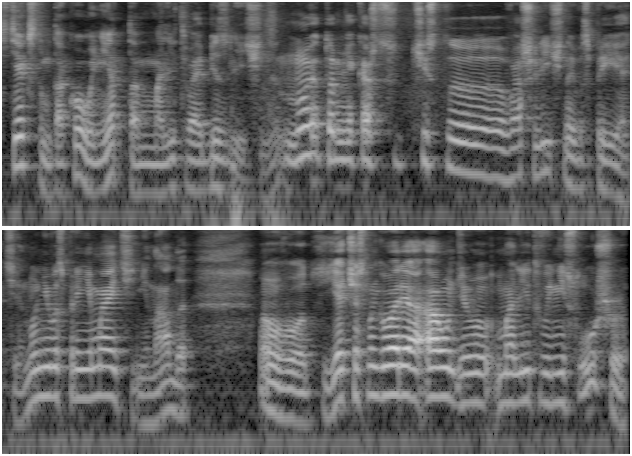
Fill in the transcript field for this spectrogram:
С текстом такого нет, там молитва обезличена. Ну, это, мне кажется, чисто ваше личное восприятие. Ну, не воспринимайте, не надо. Вот. Я, честно говоря, аудио молитвы не слушаю.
